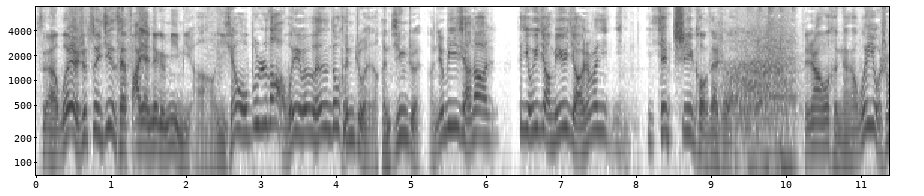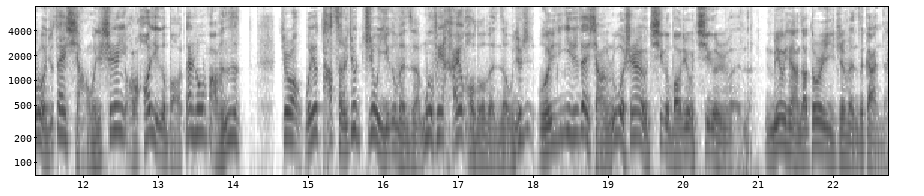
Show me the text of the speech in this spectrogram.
是啊，我也是最近才发现这个秘密啊！以前我不知道，我以为蚊子都很准、很精准啊，就没想到。它有一脚没一脚，什么你你先吃一口再说，这让我很尴尬。我有时候我就在想，我就身上咬了好几个包，但是我把蚊子，就是我就打死了，就只有一个蚊子，莫非还有好多蚊子？我就是我一直在想，如果身上有七个包，就有七个是蚊子，没有想到都是一只蚊子干的。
